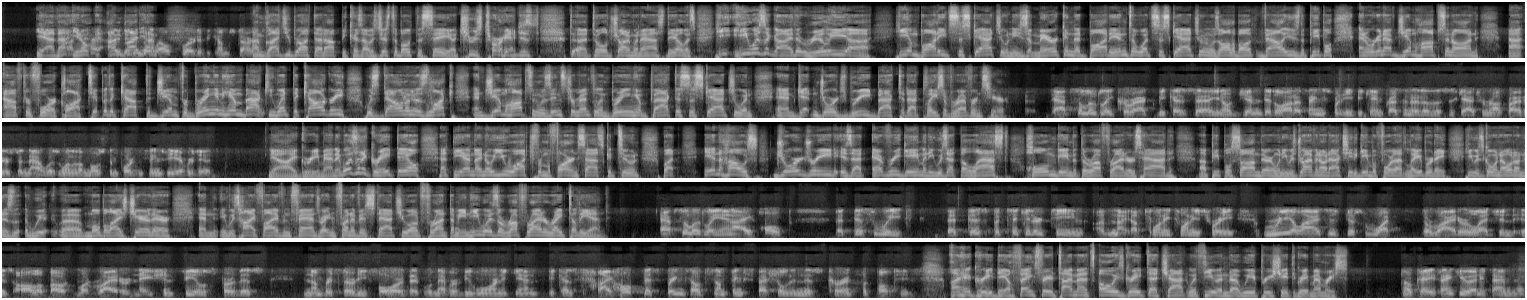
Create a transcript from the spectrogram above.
Yeah, that you know, I'm glad you. I'm, elsewhere to become stars. I'm glad you brought that up because I was just about to say a true story. I just uh, told Sean when I asked Dale this. He he was a guy that really uh, he embodied Saskatchewan. He's American that bought into what Saskatchewan was all about, values, the people. And we're gonna have Jim Hopson on uh, after four o'clock. Tip of the cap to Jim for bringing him back. He went to Calgary, was down on yep. his luck, and Jim Hopson was instrumental in bringing him back to Saskatchewan and getting George Reed back to to that place of reverence here. Absolutely correct, because uh, you know Jim did a lot of things when he became president of the Saskatchewan Roughriders, and that was one of the most important things he ever did. Yeah, I agree, man. It wasn't a great, Dale. At the end, I know you watched from afar in Saskatoon, but in house, George Reed is at every game, and he was at the last home game that the Rough Riders had. Uh, people saw him there when he was driving out. Actually, the game before that, Labor Day, he was going out on his uh, mobilized chair there, and it was high fiving fans right in front of his statue out front. I mean, he was a Rough Rider right till the end. Absolutely, and I hope that this week that this particular team of, of 2023 realizes just what the Rider legend is all about, and what Rider Nation feels for this number 34 that will never be worn again because I hope this brings out something special in this current football team. I agree, Dale. Thanks for your time, man. It's always great to chat with you, and uh, we appreciate the great memories. Okay, thank you. Anytime.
